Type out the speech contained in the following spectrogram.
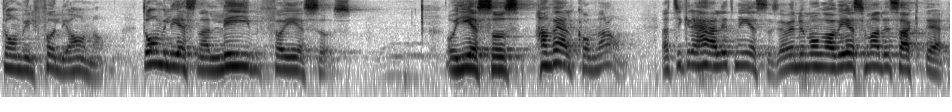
De vill följa honom. De vill ge sina liv för Jesus. Och Jesus, han välkomnar dem. Jag tycker det är härligt med Jesus. Jag vet inte hur många av er som hade sagt det.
